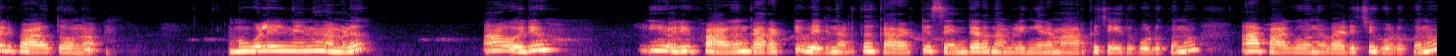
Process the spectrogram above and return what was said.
ഒരു ഭാഗത്തു നിന്ന് മുകളിൽ നിന്ന് നമ്മൾ ആ ഒരു ഈ ഒരു ഭാഗം കറക്റ്റ് വരുന്നിടത്ത് കറക്റ്റ് സെന്റർ നമ്മളിങ്ങനെ മാർക്ക് ചെയ്ത് കൊടുക്കുന്നു. ആ ഭാഗം ഒന്ന് വരച്ച് കൊടുക്കുന്നു.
